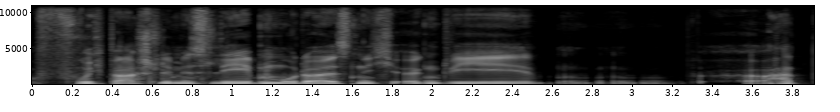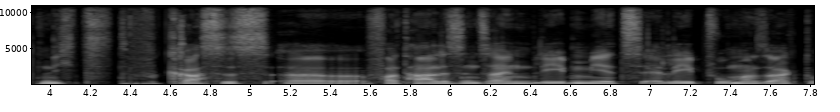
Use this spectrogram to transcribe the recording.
furchtbar schlimmes Leben oder ist nicht irgendwie hat nichts krasses äh, Fatales in seinem Leben jetzt erlebt, wo man sagt,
